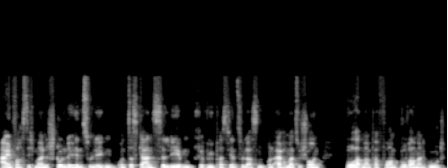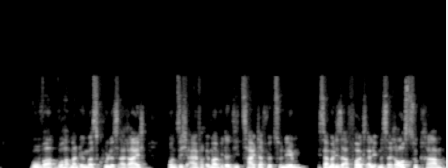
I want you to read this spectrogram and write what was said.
einfach sich mal eine Stunde hinzulegen und das ganze Leben Revue passieren zu lassen und einfach mal zu schauen, wo hat man performt, wo war man gut, wo, war, wo hat man irgendwas Cooles erreicht und sich einfach immer wieder die Zeit dafür zu nehmen, ich sag mal, diese Erfolgserlebnisse rauszukramen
